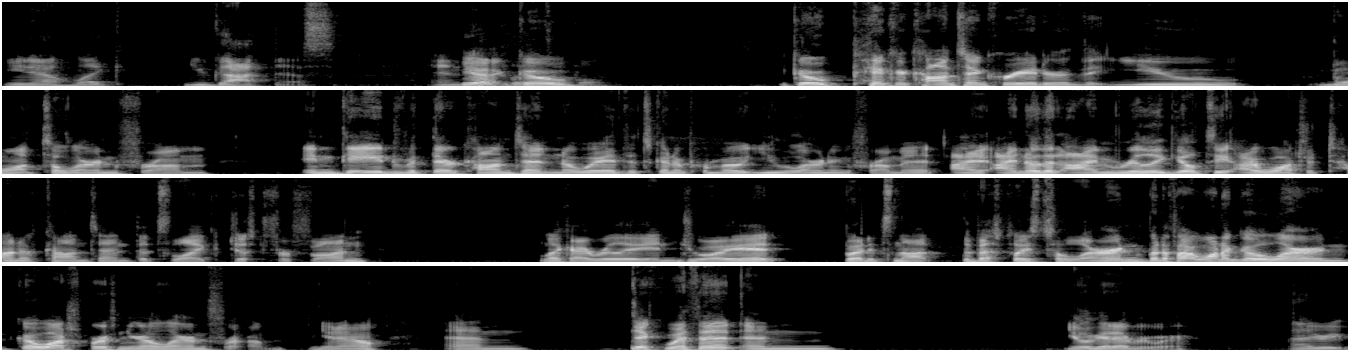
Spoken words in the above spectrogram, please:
You know, like, you got this. And Yeah, go- helpful. Go pick a content creator that you want to learn from. Engage with their content in a way that's going to promote you learning from it. I, I know that i'm really guilty. I watch a ton of content that's like just for fun. Like i really enjoy it but it's not the best place to learn. But if i want to go learn go watch the person you're going to learn from you know? And stick with it and you'll get everywhere. I agree.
